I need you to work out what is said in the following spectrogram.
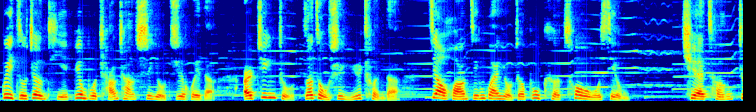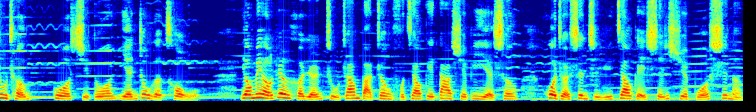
贵族政体并不常常是有智慧的，而君主则总是愚蠢的。教皇尽管有着不可错误性，却曾铸成过许多严重的错误。有没有任何人主张把政府交给大学毕业生，或者甚至于交给神学博士呢？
